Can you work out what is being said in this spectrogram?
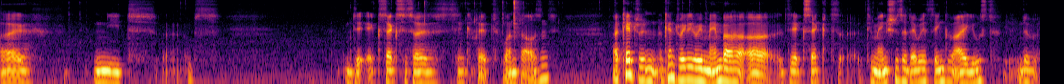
I need, uh, oops, the x-axis I think at 1000. I can't, can't really remember uh, the exact dimensions and everything I used in the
